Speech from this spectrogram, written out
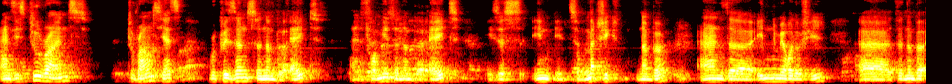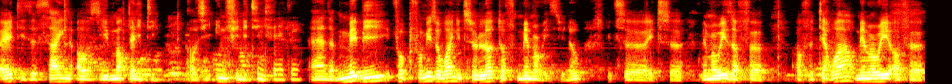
And these two rounds, two rounds, yes, represents the number eight. And for me, the number eight is a, in, it's a magic number. And uh, in numerology, uh, the number eight is a sign of the immortality, of the infinity. Infinity. And maybe for, for me, the wine, it's a lot of memories, you know, it's, uh, it's uh, memories of, uh, of a terroir, memory of uh,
